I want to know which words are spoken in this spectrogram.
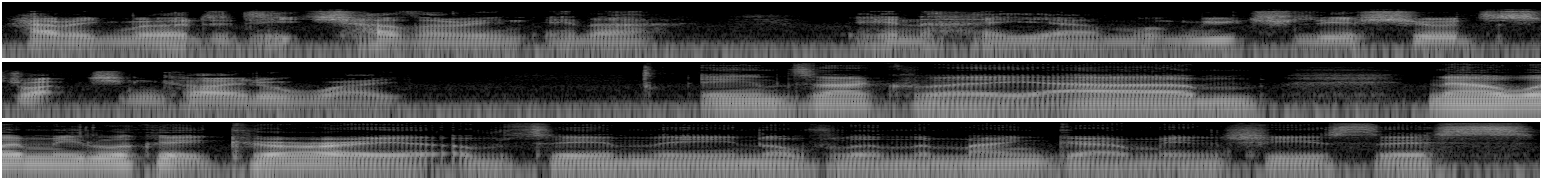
having murdered each other in in a in a um, mutually assured destruction kind of way. Exactly. Um, now, when we look at Kaori, obviously in the novel and the manga, I mean, she's this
